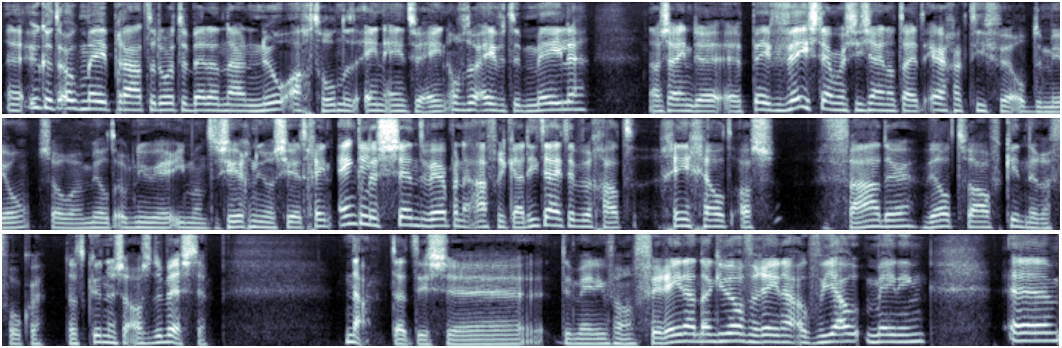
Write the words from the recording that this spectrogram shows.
Eh, u kunt ook meepraten door te bellen naar 0800-1121 of door even te mailen. Nou zijn de eh, PVV-stemmers die zijn altijd erg actief eh, op de mail. Zo eh, mailt ook nu weer iemand zeer genuanceerd. Geen enkele cent werpen naar Afrika. Die tijd hebben we gehad. Geen geld als vader, wel twaalf kinderen fokken. Dat kunnen ze als de beste. Nou, dat is de mening van Verena. Dankjewel Verena, ook voor jouw mening. Ehm,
